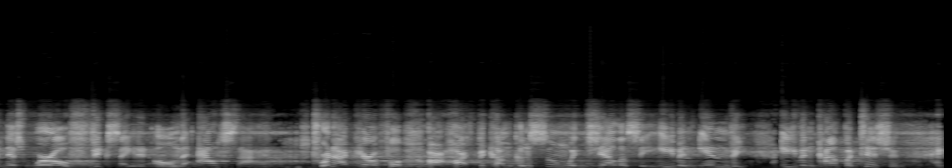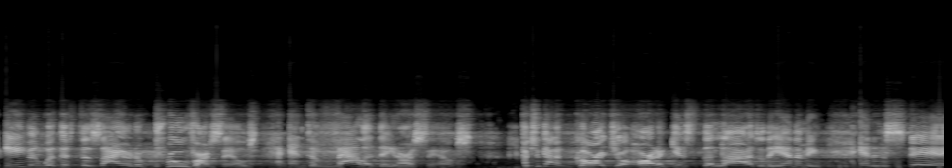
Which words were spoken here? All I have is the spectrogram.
in this world fixated on the outside. If we're not careful, our hearts become consumed with jealousy, even envy, even competition, even with this desire to prove ourselves and to validate ourselves. But you got to guard your heart against the lies of the enemy and instead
